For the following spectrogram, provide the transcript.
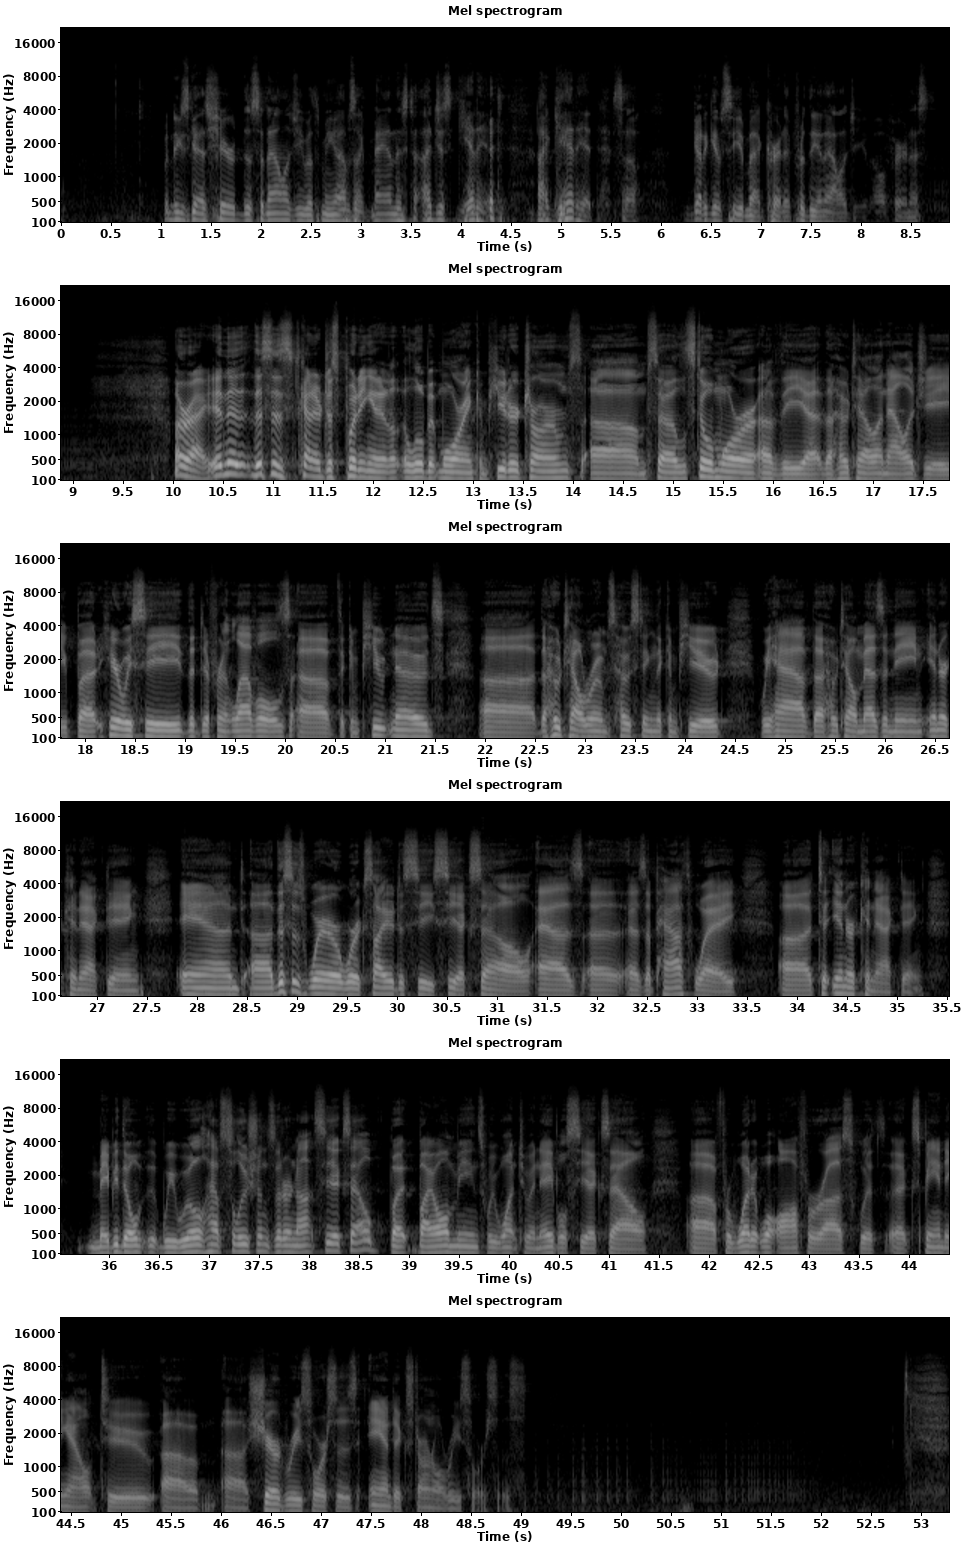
When these guys shared this analogy with me, I was like, man, this I just get it. I get it. So, got to give Siamak credit for the analogy. In all fairness. All right, and th this is kind of just putting it a, little bit more in computer terms. Um, so still more of the uh, the hotel analogy, but here we see the different levels of the compute nodes, uh, the hotel rooms hosting the compute. We have the hotel mezzanine interconnecting, and uh, this is where we're excited to see CXL as a, as a pathway uh, to interconnecting maybe we will have solutions that are not CXL, but by all means, we want to enable CXL uh, for what it will offer us with expanding out to uh, uh, shared resources and external resources.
